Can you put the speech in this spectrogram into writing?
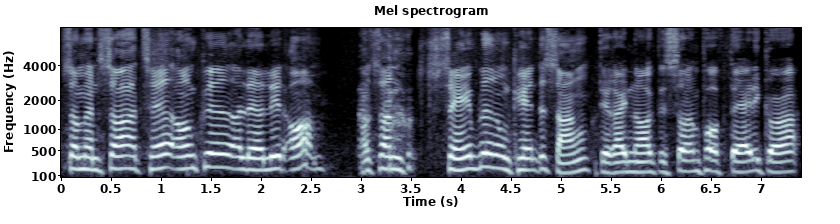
Som han så har taget omkvædet og lavet lidt om. Og sådan samlet nogle kendte sange. Det er rigtigt nok, det er sådan Puff Daddy gør.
